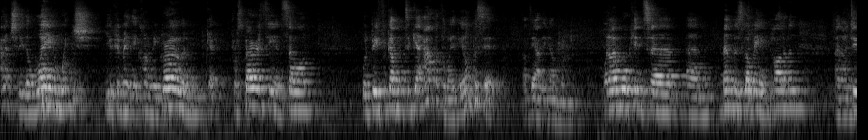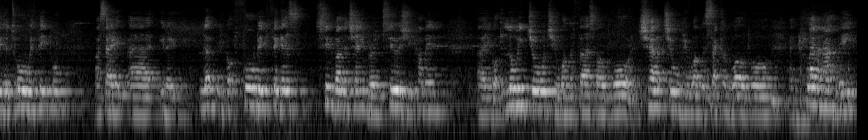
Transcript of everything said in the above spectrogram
actually the way in which you can make the economy grow and get prosperity and so on would be for government to get out of the way, the opposite of the Attlee government. When I walk into um, members' lobby in Parliament and I do the tour with people, I say, uh, you know, look, we've got four big figures, two by the chamber and two as you come in. Uh, you've got Lloyd George, who won the First World War, and Churchill, who won the Second World War, and Clement Attlee,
